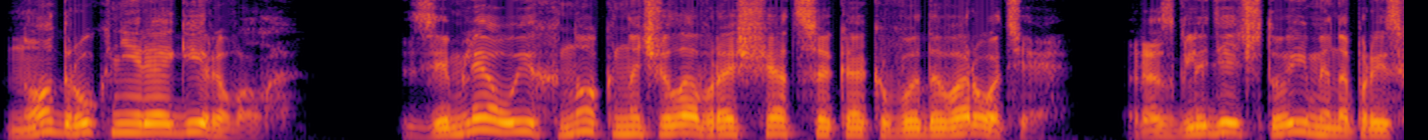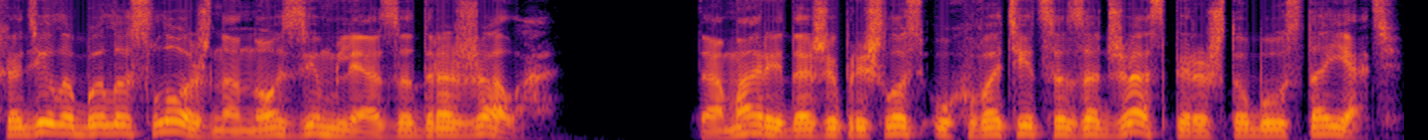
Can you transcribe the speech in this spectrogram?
но друг не реагировал. Земля у их ног начала вращаться как в водовороте. Разглядеть, что именно происходило, было сложно, но земля задрожала. Тамаре даже пришлось ухватиться за Джаспера, чтобы устоять.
